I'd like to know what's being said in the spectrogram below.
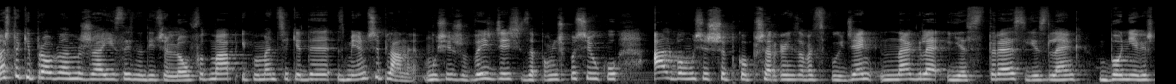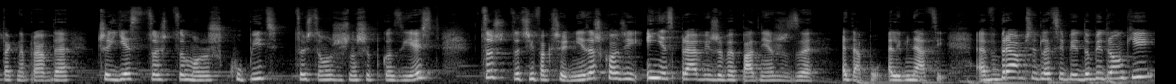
Masz taki problem, że jesteś na diecie low food map i w momencie, kiedy zmienią się plany, musisz wyjść gdzieś, zapomnieć posiłku, albo musisz szybko przeorganizować swój dzień, nagle jest stres, jest lęk, bo nie wiesz tak naprawdę, czy jest coś, co możesz kupić, coś, co możesz na szybko zjeść, coś, co Ci faktycznie nie zaszkodzi i nie sprawi, że wypadniesz z etapu eliminacji. E, Wybrałam się dla Ciebie do Biedronki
